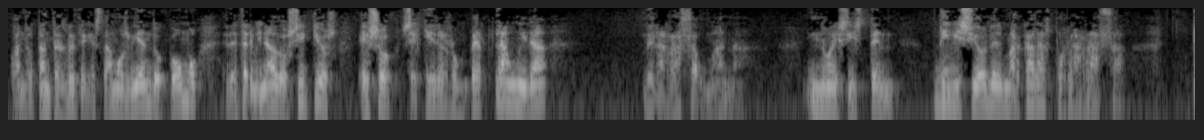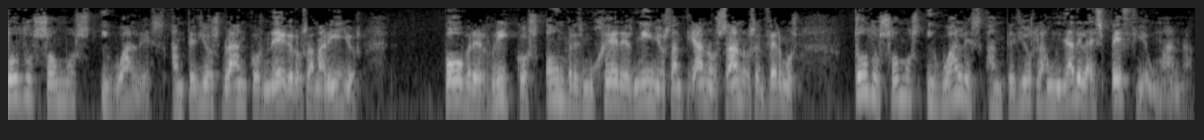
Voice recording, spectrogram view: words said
Cuando tantas veces que estamos viendo cómo en determinados sitios eso se quiere romper. La unidad de la raza humana. No existen divisiones marcadas por la raza. Todos somos iguales ante Dios, blancos, negros, amarillos, pobres, ricos, hombres, mujeres, niños, ancianos, sanos, enfermos. Todos somos iguales ante Dios, la unidad de la especie humana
